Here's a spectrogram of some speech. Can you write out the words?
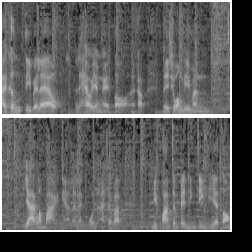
ขายเครื่องดนตรีไปแล้ว แล้วยังไงต่อนะครับ ในช่วงที่มันยากลำบากอย่างเงี้ยหลาย ๆ คนอาจจะแบบมีความจำเป็นจริง ๆ ที่จะต้อง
